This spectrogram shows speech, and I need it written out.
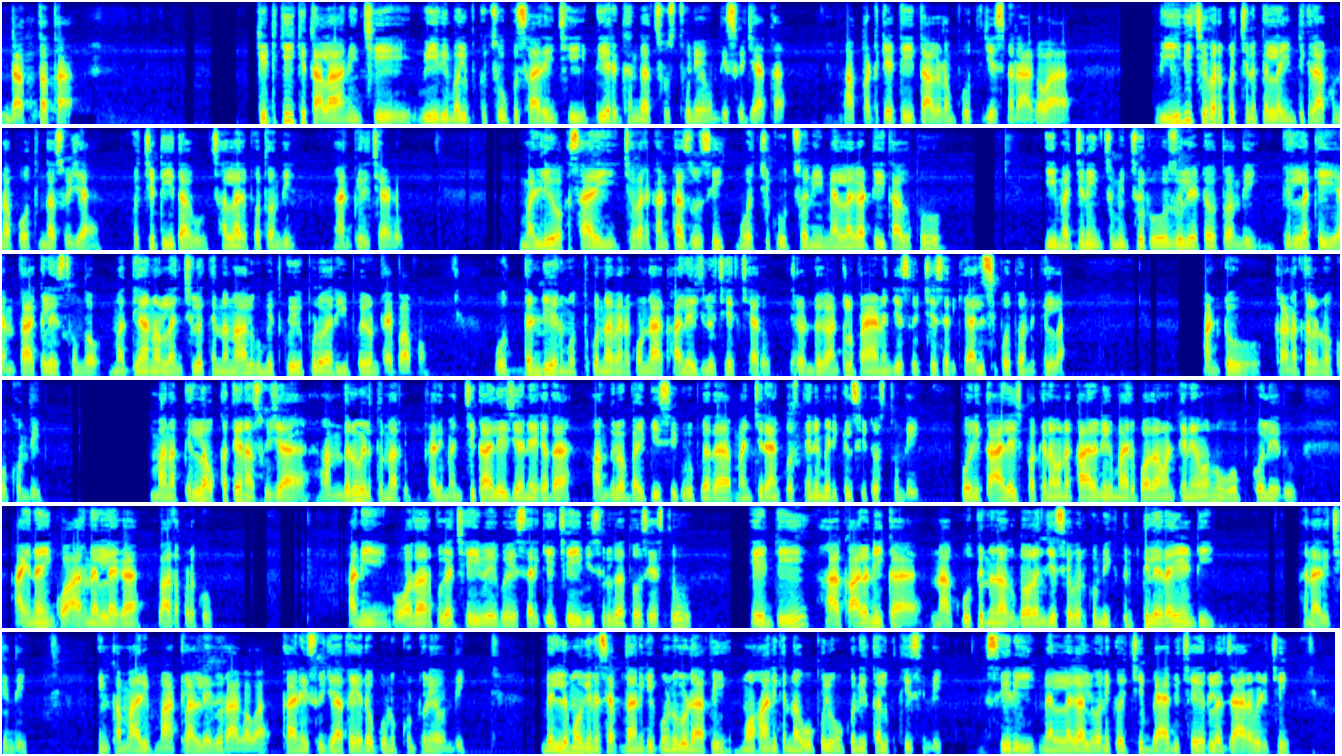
దత్తత. కిటికీకి తల అనించి వీధి మలుపుకు చూపు సారించి దీర్ఘంగా చూస్తూనే ఉంది సుజాత. అప్పటికే టీ తాగడం పూర్తి చేసిన రాఘవ వీధి చివరకొచ్చిన పిల్ల ఇంటికి రాకుండా పోతుందా సుజ? వచ్చి టీ తాగు చల్లారిపోతోంది అని పిలిచాడు. మళ్ళీ ఒకసారి చివరికంటా చూసి వచ్చి కూర్చొని మెల్లగా టీ తాగుతూ ఈ మధ్యన ఇంచుమించు రోజు లేట్ అవుతోంది పిల్లకి ఎంత ఆకలిస్తుందో మధ్యాహ్నం లంచ్లో తిన్న నాలుగు మెతుకు ఎప్పుడు అరిగిపోయి ఉంటాయి పాపం. వద్దండి అని మొత్తుకున్నా వినకుండా ఆ కాలేజీలో చేర్చారు. రెండు గంటలు ప్రయాణం చేసి వచ్చేసరికి అలసిపోతోంది పిల్ల. అంటూ కణతలు నొక్కుంది మన పిల్ల ఒక్కతేనా సుజ? అందరూ వెళ్తున్నారు. అది మంచి కాలేజీ అనే కదా. అందులో బైపీసీ గ్రూప్ కదా. మంచి ర్యాంక్ వస్తేనే మెడికల్ సీట్ వస్తుంది. పోనీ కాలేజ్ పక్కనే ఉన్న కాలనీకి మారిపోదామంటేనేమో నువ్వు ఒప్పుకోలేదు. అయినా ఇంకో ఆరు నెలలేగా బాధపడకు అని ఓదార్పుగా చేయి వేయబోయేసరికి చేయి విసురుగా తోసేస్తూ ఏంటి? ఆ కాలనీక నా కూతుర్ని నాకు దూరం చేసే వరకు మీకు తృప్తి లేదా ఏంటి? అని అరిచింది. ఇంకా మారి మాట్లాడలేదు రాఘవ. కానీ సుజాత ఏదో గొణుక్కుంటూనే ఉంది. బెల్లు మోగిన శబ్దానికి గొణుగుడు ఆపి మొహానికి నవ్వు పులుముకుని తలుపు తీసింది. సిరి మెల్లగా లోనికి వచ్చి బ్యాగ్ చైర్లో జారవిడిచి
